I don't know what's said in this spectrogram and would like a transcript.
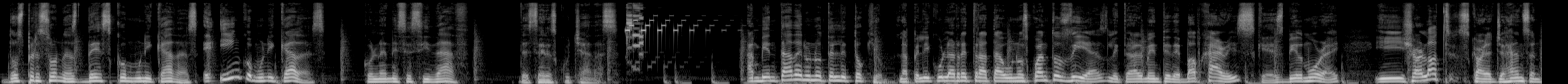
Dos personas descomunicadas e incomunicadas con la necesidad de ser escuchadas. Ambientada en un hotel de Tokio, la película retrata unos cuantos días, literalmente, de Bob Harris, que es Bill Murray, y Charlotte, Scarlett Johansson,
